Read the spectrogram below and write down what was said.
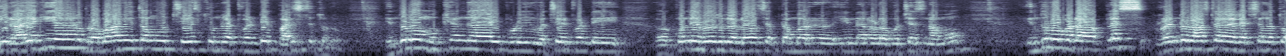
ఈ రాజకీయాలను ప్రభావితము చేస్తున్నటువంటి పరిస్థితులు. ఇందులో ముఖ్యంగా ఇప్పుడు వచ్చేటువంటి కొన్ని రోజులలో సెప్టెంబర్ ఈ నెలలోకి వచ్చేసినాము. ఇందులో ప్లస్ రెండు రాష్ట్రాల ఎలక్షన్లతో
